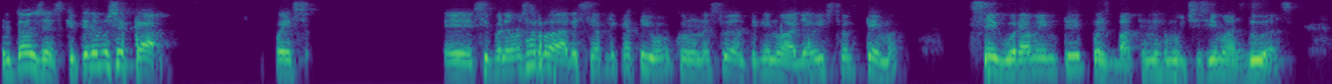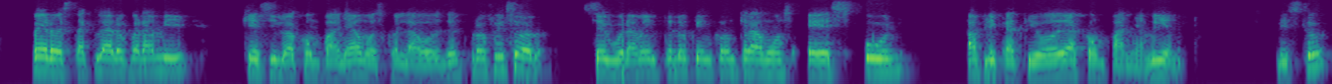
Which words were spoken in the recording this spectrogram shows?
Entonces, ¿qué tenemos acá? Pues, eh, si ponemos a rodar este aplicativo con un estudiante que no haya visto el tema, seguramente pues va a tener muchísimas dudas. Pero está claro para mí que si lo acompañamos con la voz del profesor, seguramente lo que encontramos es un aplicativo de acompañamiento. ¿Listo?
